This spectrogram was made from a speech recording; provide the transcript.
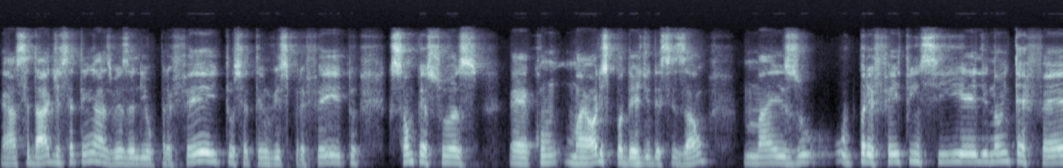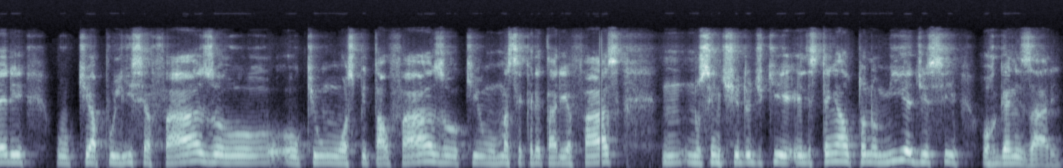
É, a cidade você tem às vezes ali o prefeito, você tem o vice-prefeito, que são pessoas é, com maiores poder de decisão, mas o, o, prefeito em si ele não interfere o que a polícia faz ou o que um hospital faz ou que uma secretaria faz no sentido de que eles têm a autonomia de se organizarem.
